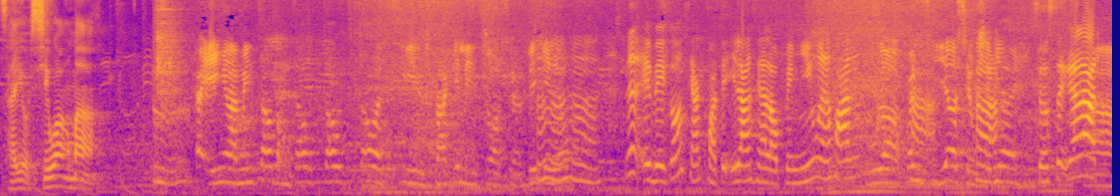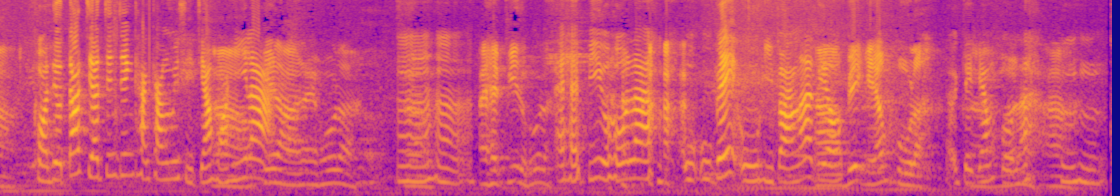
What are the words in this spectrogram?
才有希望嘛。”嗯，赢啊！明早同早早早啊，几三几年做上啲嘅咯。嗯那下边讲想看到伊人成老朋友嘅话，有啦，关系啊，熟悉啊，熟悉啊啦，看到大家健健康康，咪是真欢喜啦。对啦，你好啦。嗯哼，哎，happy 就好啦，哎，happy 就好啦，有有买有希望啦，对。啊，买几两布啦，几两布啦，嗯哼。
